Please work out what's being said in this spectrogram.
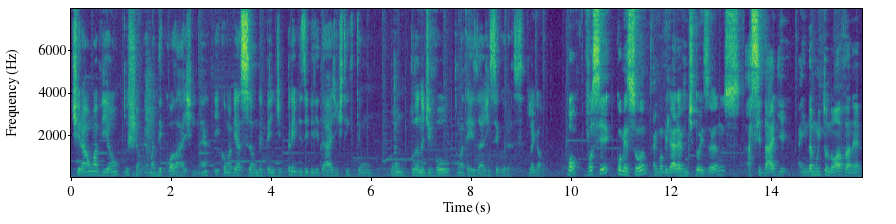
tirar um avião do chão, é uma decolagem, né? E como a aviação depende de previsibilidade, a gente tem que ter um bom plano de voo para uma aterrissagem em segurança. Legal. Bom, você começou a imobiliária há 22 anos, a cidade ainda muito nova, né?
